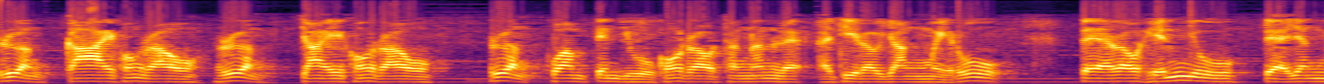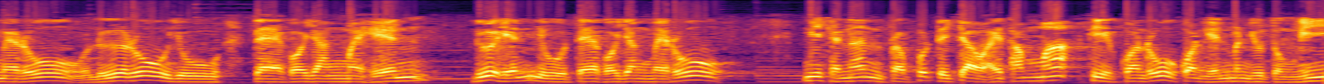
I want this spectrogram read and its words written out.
เรื่องกายของเรา เรื่องใจของเรา เรื่องความเป็นอยู่ของเราทั้งนั้นแหละไอ้ที่เรายังไม่รู้แต่เราเห็นอยู่ แต่ยังไม่รู้ หรือรู้อยู่ แต่ก็ยังไม่เห็น หรือเห็นอยู่แต่ก็ยังไม่รู้มิฉะนั้นพระพุทธเจ้าไอ้ธรรมะที่ควรรู้ควรเห็นมันอยู่ตรงนี้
